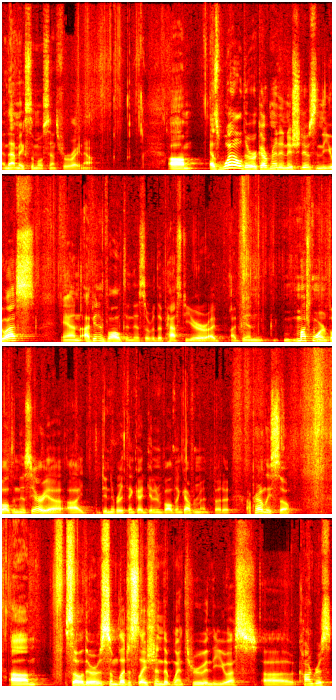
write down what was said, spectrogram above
And that makes the most sense for right now. Um, as well, there are government initiatives in the US, and I've been involved in this over the past year. I've, I've been much more involved in this area. I didn't ever think I'd get involved in government, but uh, apparently so. Um, so there was some legislation that went through in the US uh, Congress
